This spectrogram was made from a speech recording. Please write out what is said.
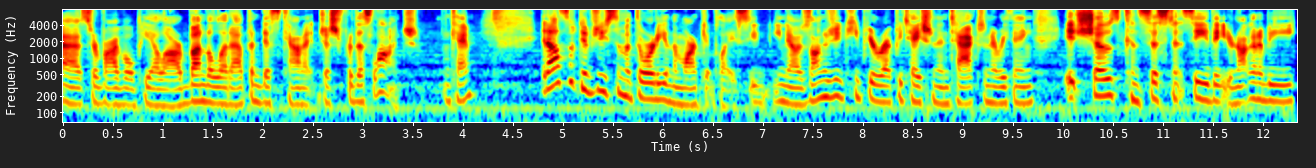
uh, survival PLR, bundle it up and discount it just for this launch. Okay? It also gives you some authority in the marketplace. You, you know, as long as you keep your reputation intact and everything, it shows consistency that you're not going to be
